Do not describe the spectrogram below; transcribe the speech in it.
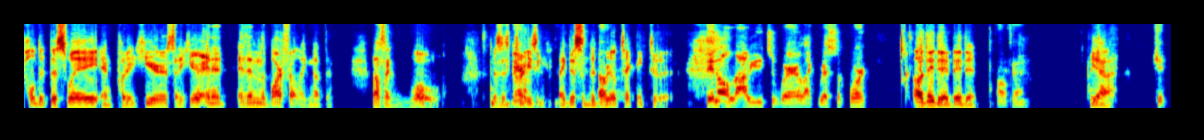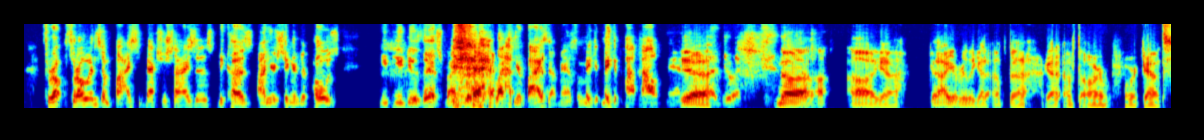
hold it this way and put it here, set it here. And it and then the bar felt like nothing. I was like, Whoa, this is crazy. Like this is the oh. real technique to it. They don't allow you to wear like wrist support. Oh, they did. They did. Okay. Yeah. Throw throw in some bicep exercises because on your signature pose, you, you do this, right? You flex your bicep, man. So make it make it pop out, man. Yeah, do it. No, Oh uh, yeah, I really got to up the I got to up the arm workouts.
